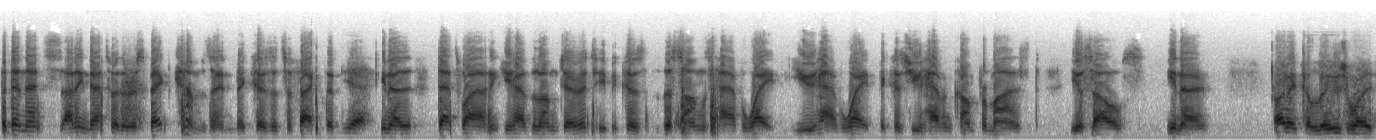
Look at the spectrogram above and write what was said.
But then that's I think that's where the respect comes in because it's a fact that Yeah. you know that's why I think you have the longevity because the songs have weight. You have weight because you haven't compromised yourselves. You know. I need to lose weight.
